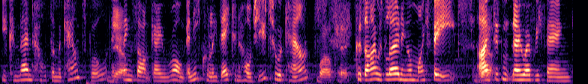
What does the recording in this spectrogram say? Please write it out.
You can then hold them accountable if Yeah. things aren't going wrong. And equally, they can hold you to account. Well, okay. Because I was learning on my feet. I didn't know everything,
